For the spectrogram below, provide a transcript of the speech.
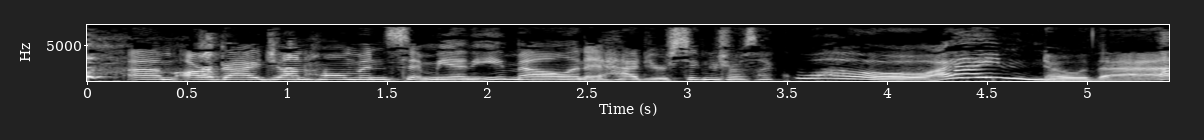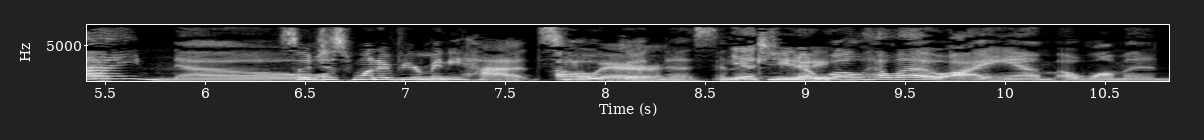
um, our guy John Holman sent me an email and it had your signature. I was like, whoa, I didn't know that. I know. so just one of your many hats you oh wear goodness. in the yes, you know. Well, hello. I am a woman,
